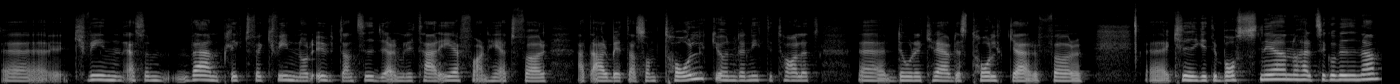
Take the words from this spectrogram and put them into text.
eh, kvinn, alltså värnplikt för kvinnor utan tidigare militär erfarenhet för att arbeta som tolk under 90-talet eh, då det krävdes tolkar för eh, kriget i Bosnien och Hercegovina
